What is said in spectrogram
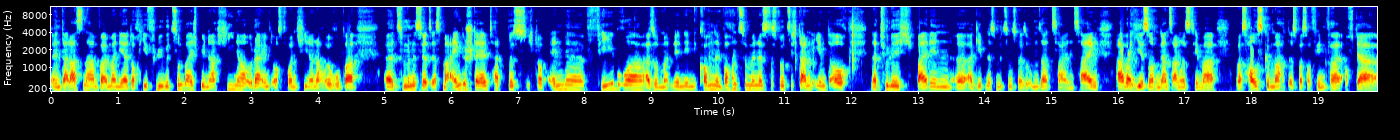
hinterlassen haben, weil man ja doch hier Flüge zum Beispiel nach China oder eben auch von China nach Europa äh, zumindest jetzt erstmal eingestellt hat bis, ich glaube, Ende Februar, also in den kommenden Wochen zumindest. Das wird sich dann eben auch natürlich bei den äh, Ergebnissen beziehungsweise Umsatzzahlen zeigen. Aber hier ist noch ein ganz anderes Thema, was hausgemacht ist, was auf jeden Fall auf der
